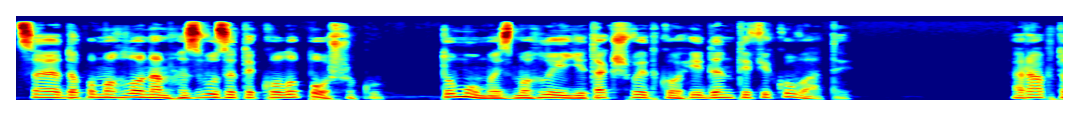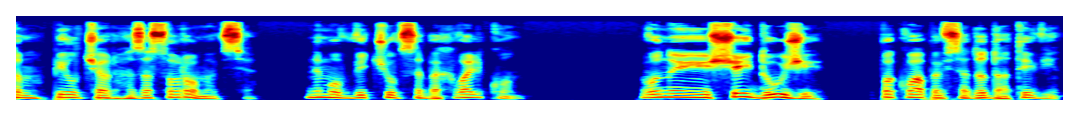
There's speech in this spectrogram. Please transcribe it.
Це допомогло нам звузити коло пошуку, тому ми змогли її так швидко ідентифікувати. Раптом Пілчар засоромився, немов відчув себе хвальком. Вони ще й дужі, поквапився додати він.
